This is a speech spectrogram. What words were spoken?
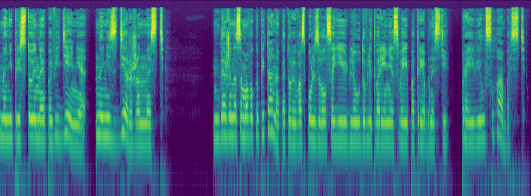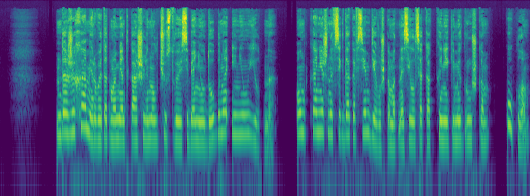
На непристойное поведение, на несдержанность. Даже на самого капитана, который воспользовался ею для удовлетворения своей потребности, проявил слабость. Даже Хаммер в этот момент кашлянул, чувствуя себя неудобно и неуютно. Он, конечно, всегда ко всем девушкам относился как к неким игрушкам, куклам,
